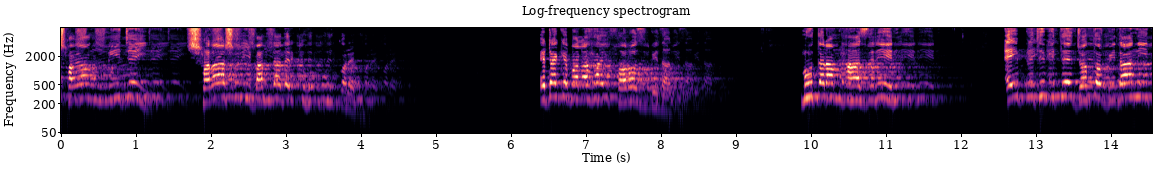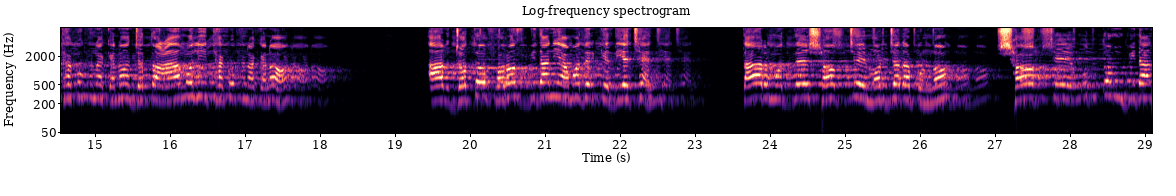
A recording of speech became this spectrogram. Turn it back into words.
স্বয়ং নিজেই সরাসরি বান্দাদেরকে হুকুম করেন। এটাকে বলা হয় ফরজ বিধান। মোহতারাম হাজরিন, এই পৃথিবীতে যত বিধানই থাকুক না কেন, যত আমলি থাকুক না কেন, আর যত ফরজ বিধানই আমাদেরকে দিয়েছেন, তার মধ্যে সবচেয়ে মর্যাদাপূর্ণ, সবচেয়ে উত্তম বিধান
